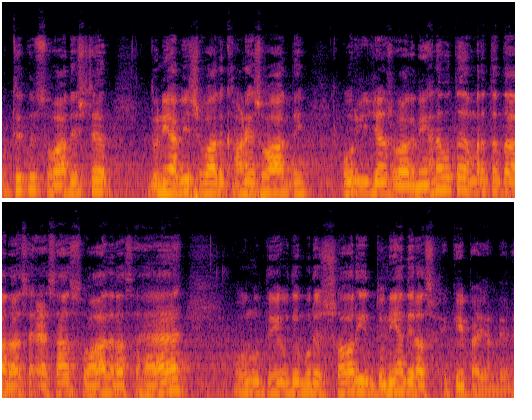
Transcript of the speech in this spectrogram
ਉੱਥੇ ਕੋਈ ਸਵਾਦਿਸ਼ਟ ਦੁਨਿਆਵੀ ਸਵਾਦ, ਖਾਣੇ ਸਵਾਦ ਦੇ ਹੋਰ ਚੀਜ਼ਾਂ ਸਵਾਦ ਨਹੀਂ। ਹੈ ਨਾ ਉਹ ਤਾਂ ਅੰਮ੍ਰਿਤ ਦਾ ਰਸ, ਐਸਾ ਸਵਾਦ ਰਸ ਹੈ, ਉਹਨੂੰ ਤੇ ਉਹਦੇ ਮੂਰੇ ਸਾਰੀ ਦੁਨੀਆ ਦੇ ਰਸ ਫਿੱਕੇ ਪੈ ਜਾਂਦੇ ਨੇ।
